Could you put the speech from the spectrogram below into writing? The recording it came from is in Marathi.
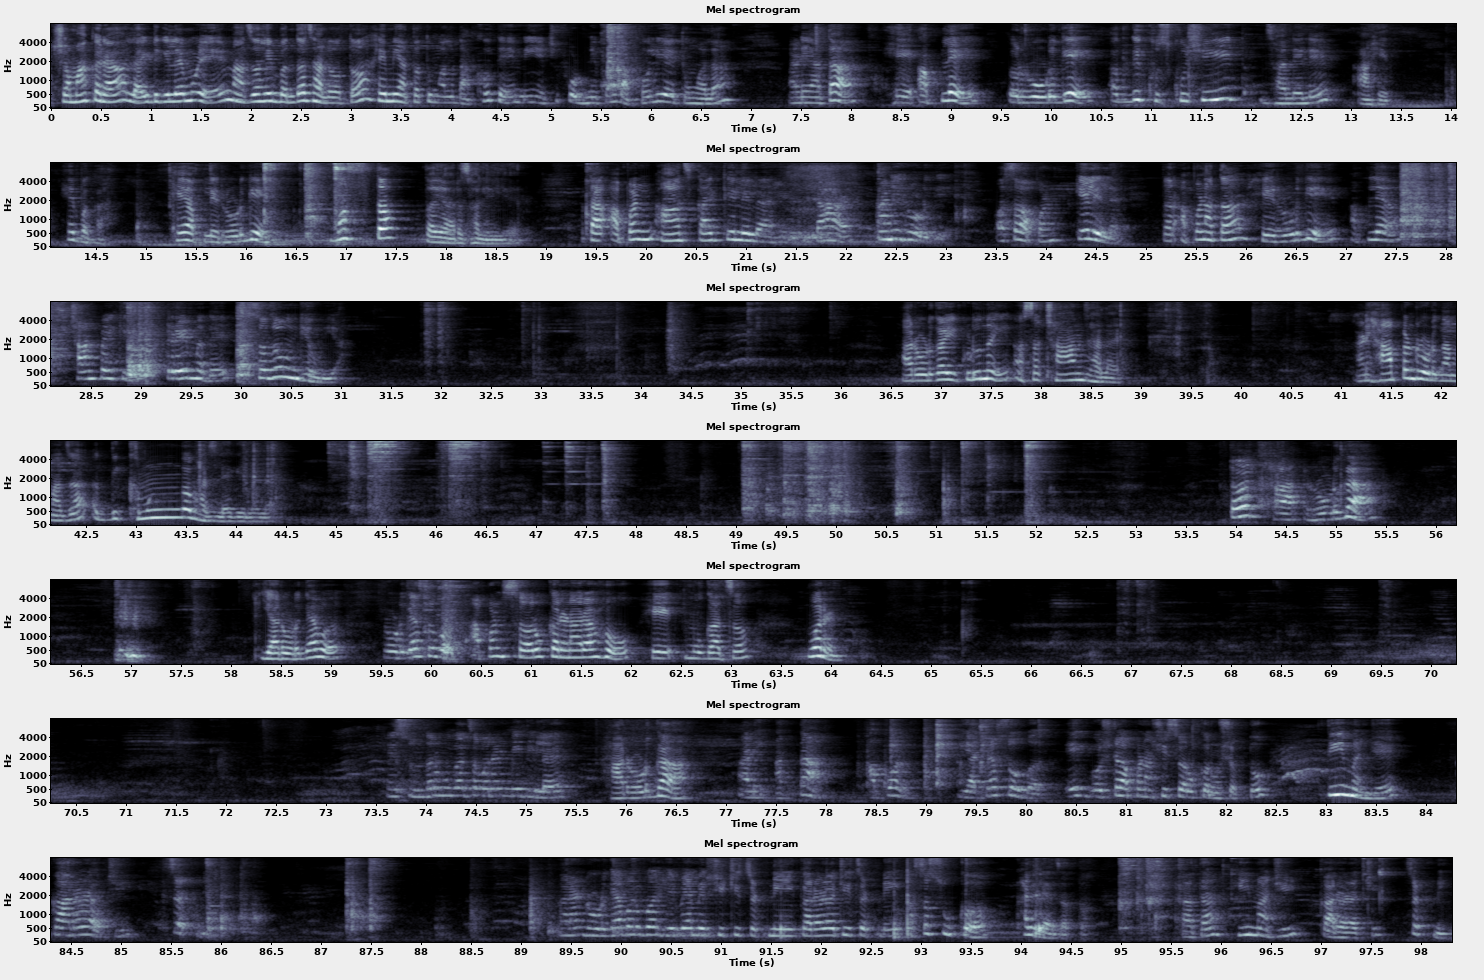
क्षमा करा. लाइट गेल्यामुळे माझं हे बंद झालं होतं. हे मी आता तुम्हाला दाखवते. मी याची फोडणी पण दाखवली आहे तुम्हाला. आणि आता हे आपले रोडगे अगदी खुसखुशीत झालेले आहेत. हे बघा. हे आपले रोडगे मस्त तयार झालेले आहेत. आता आपण आज काय केलेलं आहे? डाळ आणि रोडगे. असं आपण केलेलं आहे. तर आपण आता हे रोडगे आपल्या छानपैकी ट्रेमध्ये सजवून घेऊया. हा रोडगा इकडूनही असा छान झाला आहे आणि हा पण रोडगा माझा अगदी खमंग भाजल्या गेलेला आहे. तर हा रोडगा या रोडग्यावर रोडग्यासोबत आपण सर्व करणार आहोत हे मुगाचं वरण. हे सुंदर मुगाचं वरण मी दिलंय हा रोडगा. आणि आता आपण याच्यासोबत एक गोष्ट आपण अशी सर्व करू शकतो ती म्हणजे कारळाची चटणी. कारण डोडग्याबरोबर हिरव्या मिरचीची चटणी कारळाची चटणी असं सुकं खाल्ल्या जातं. आता ही माझी कारळाची चटणी.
